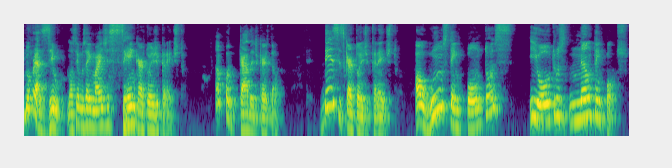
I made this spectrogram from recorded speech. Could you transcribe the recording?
No Brasil, nós temos aí mais de 100 cartões de crédito. Uma pancada de cartão. Desses cartões de crédito, alguns têm pontos e outros não têm pontos.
